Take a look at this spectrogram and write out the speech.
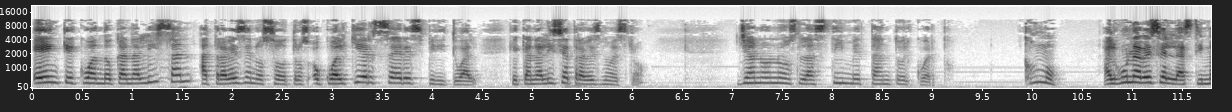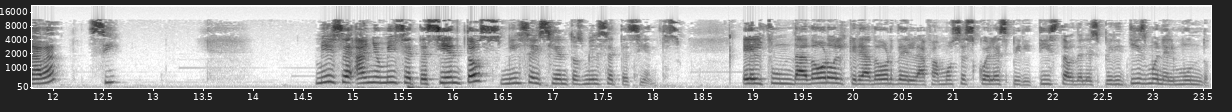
en que cuando canalizan a través de nosotros o cualquier ser espiritual que canalice a través nuestro, ya no nos lastime tanto el cuerpo. ¿Cómo? ¿Alguna vez se lastimaba? Sí. año 1700, 1600, 1700. El fundador o el creador de la famosa escuela espiritista o del espiritismo en el mundo,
